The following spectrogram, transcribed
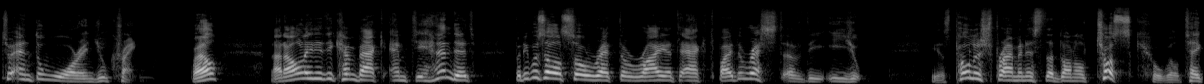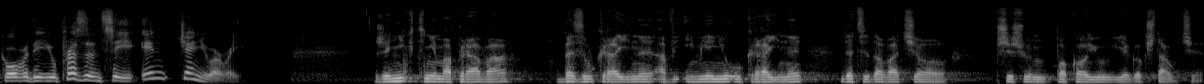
to end the war in Ukraine. Well, not only did he come back empty-handed, but he was also read the riot act by the rest of the EU. Here's Polish Prime Minister Donald Tusk, who will take over the EU presidency in January. Że nikt nie ma prawa bez Ukrainy, a w imieniu Ukrainy decydować o przyszłym pokoju i jego kształcie.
